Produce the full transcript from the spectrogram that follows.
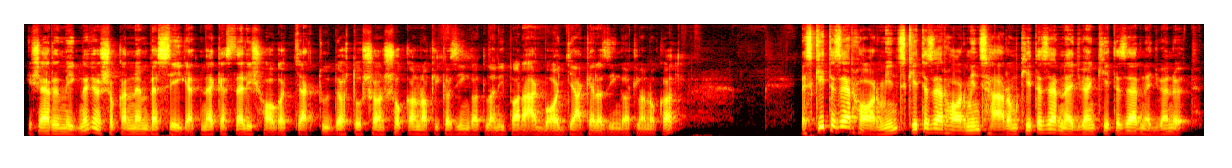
és erről még nagyon sokan nem beszélgetnek, ezt el is hallgatják tudatosan sokan, akik az ingatlaniparágba adják el az ingatlanokat. Ez 2030, 2033, 2040, 2045.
